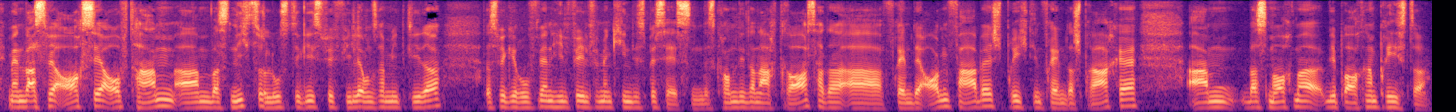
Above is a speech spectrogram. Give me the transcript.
Ich meine, was wir auch sehr oft haben, ähm, was nicht so lustig ist für viele unserer Mitglieder, dass wir gerufen werden, Hilfe, Hilfe, mein Kind ist besessen. Das kommt in der Nacht raus, hat eine äh, fremde Augenfarbe, spricht in fremder Sprache. Ähm, was machen wir? Wir brauchen einen Priester.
